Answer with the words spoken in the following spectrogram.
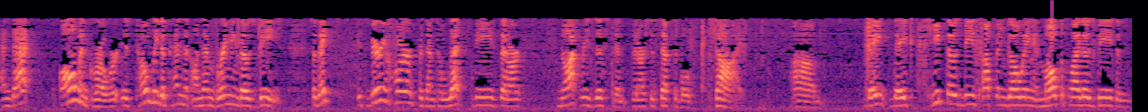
and that almond grower is totally dependent on them bringing those bees. So they, it's very hard for them to let bees that are not resistant, that are susceptible, die. Um, they they keep those bees up and going and multiply those bees and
